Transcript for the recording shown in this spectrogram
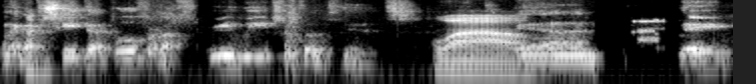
And I got to skate that pool for about three weeks with those dudes. wow. And they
